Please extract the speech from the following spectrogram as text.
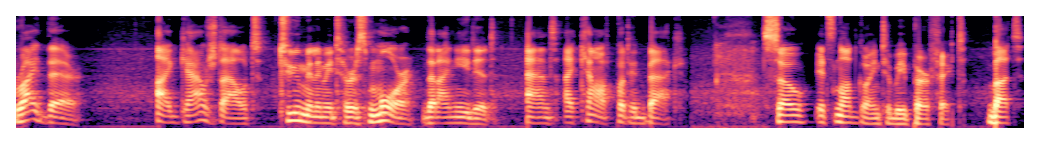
Right there, I gouged out 2 millimeters more than I needed and I cannot put it back. So it's not going to be perfect, but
